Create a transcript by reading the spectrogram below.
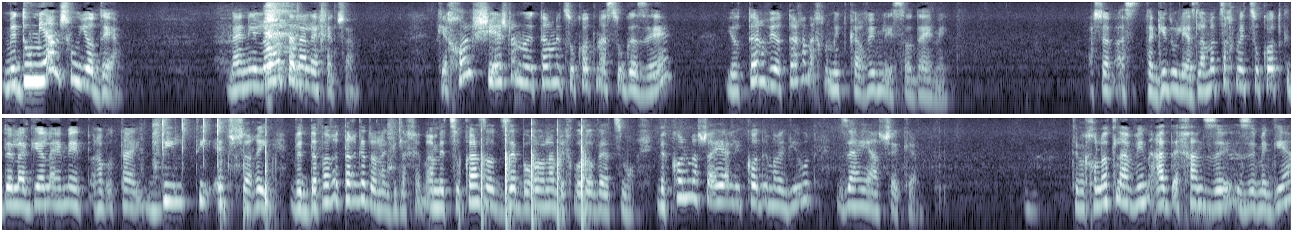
מדומיין שהוא יודע. ואני לא רוצה ללכת שם. ככל שיש לנו יותר מצוקות מהסוג הזה, יותר ויותר אנחנו מתקרבים ליסוד האמת. עכשיו, אז תגידו לי, אז למה צריך מצוקות כדי להגיע לאמת? רבותיי, בלתי אפשרי. ודבר יותר גדול להגיד לכם, המצוקה הזאת זה בורא עולם בכבודו ועצמו. וכל מה שהיה לי קודם רגיעות, זה היה השקר. אתם יכולות להבין עד היכן זה, זה מגיע?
